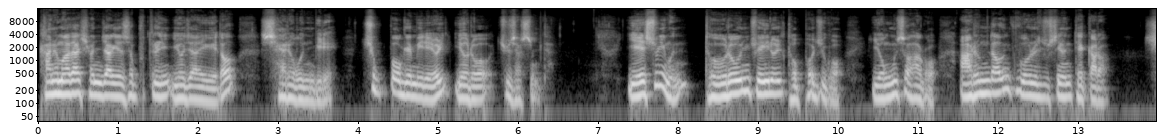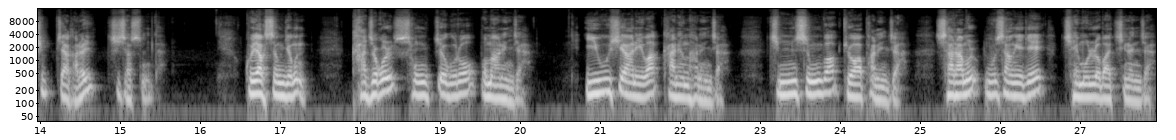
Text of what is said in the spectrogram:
가늠하다 현장에서 붙들린 여자에게도 새로운 미래, 축복의 미래를 열어주셨습니다. 예수님은 더러운 죄인을 덮어주고 용서하고 아름다운 구원을 주시는 대가로 십자가를 지셨습니다. 구약 성경은 가족을 성적으로 범하는 자, 이웃이 아내와 간음하는 자, 짐승과 교합하는 자, 사람을 우상에게 제물로 바치는 자,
